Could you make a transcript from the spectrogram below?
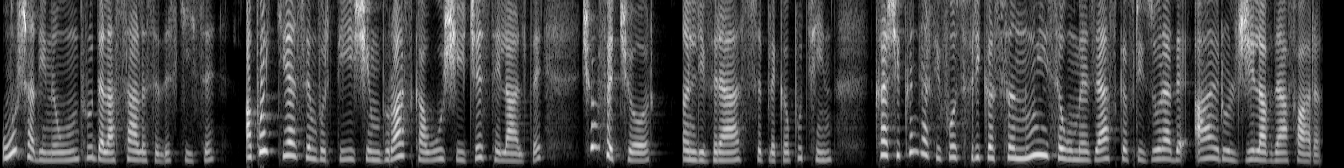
Ușa dinăuntru de la sală se deschise, apoi cheia se învârti și în broasca ușii cesteilalte și un fecior, în livrea, se plecă puțin ca și când ar fi fost frică să nu îi se umezească frizura de aerul jilav de afară.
